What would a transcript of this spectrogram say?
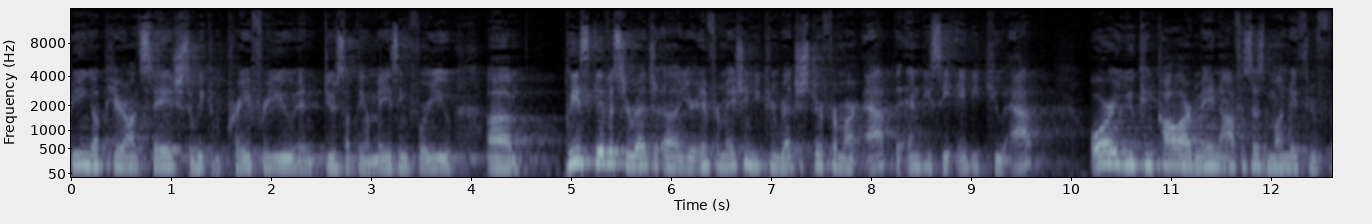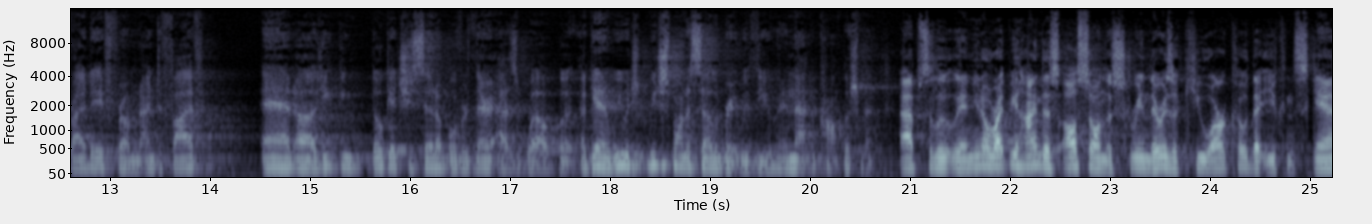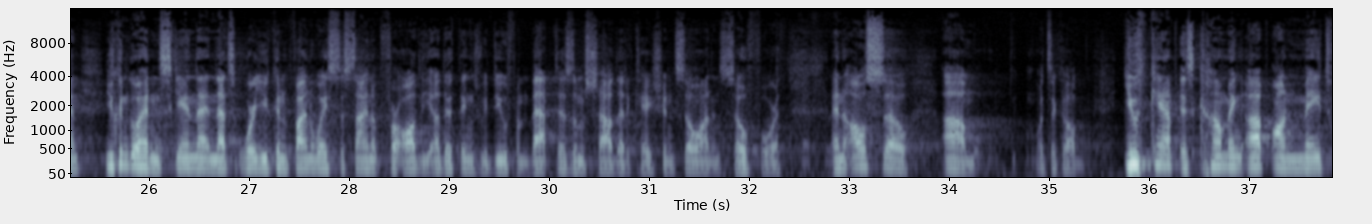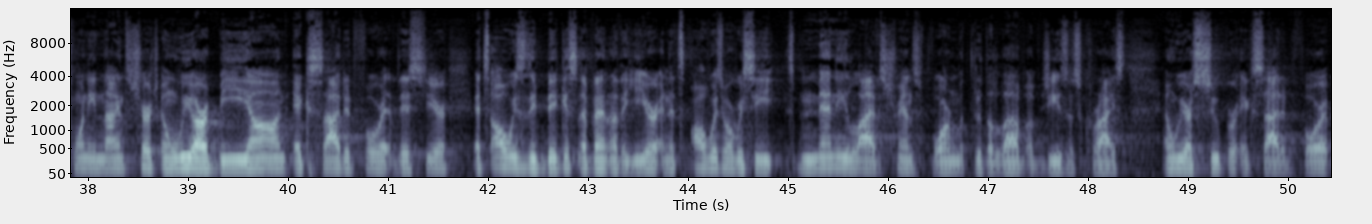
being up here on stage so we can pray for you and do something amazing for you. Um, please give us your, reg- uh, your information. You can register from our app, the NBC ABQ app, or you can call our main offices Monday through Friday from 9 to 5, and uh, you can, they'll get you set up over there as well. But again, we, would, we just want to celebrate with you in that accomplishment. Absolutely. And you know, right behind us, also on the screen, there is a QR code that you can scan. You can go ahead and scan that, and that's where you can find ways to sign up for all the other things we do from baptisms, child dedication, so on and so forth. And also, um, what's it called? Youth Camp is coming up on May 29th, church, and we are beyond excited for it this year. It's always the biggest event of the year, and it's always where we see many lives transformed through the love of Jesus Christ. And we are super excited for it.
